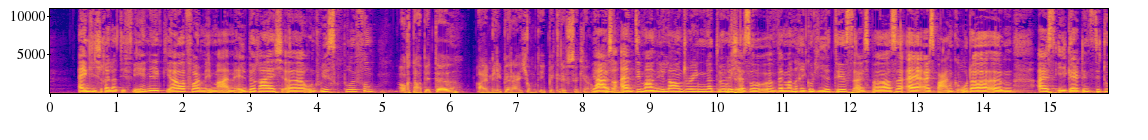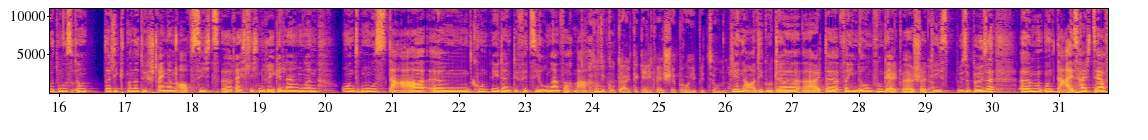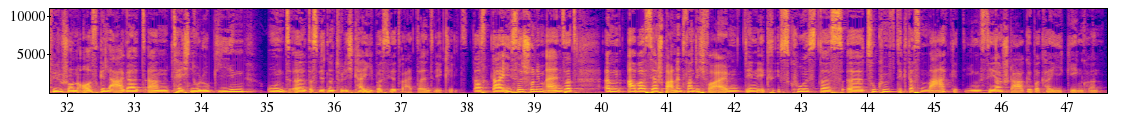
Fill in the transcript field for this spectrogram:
Eigentlich relativ wenig, ja, vor allem im AML-Bereich äh, und Riskprüfung. Auch da bitte AML-Bereich um die Begriffserklärung. Ja, also Anti-Money Laundering natürlich. Okay. Also äh, wenn man reguliert ist als Börse, äh, als Bank oder ähm, als E-Geldinstitut, muss unterliegt man natürlich strengen aufsichtsrechtlichen Regelungen und muss da ähm, Kundenidentifizierung einfach machen. Also die gute alte Geldwäsche-Prohibition. Ne? Genau, die gute alte Verhinderung von Geldwäsche, die ist böse, böse. Ähm, und da ist halt sehr viel schon ausgelagert an Technologien und äh, das wird natürlich KI-basiert weiterentwickelt. Das, da ist es schon im Einsatz. Ähm, aber sehr spannend fand ich vor allem den Ex Exkurs, dass äh, zukünftig das Marketing sehr stark über KI gehen könnte.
